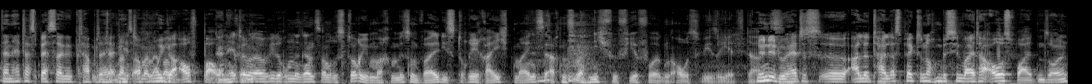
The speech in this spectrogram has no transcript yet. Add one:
dann hätte das besser geklappt, da hätte man es auch ruhiger aber, aufbauen Dann hätte können. man auch wiederum eine ganz andere Story machen müssen, weil die Story reicht meines Erachtens nach nicht für vier Folgen aus, wie sie jetzt da Nee, nee, ist. du hättest äh, alle Teilaspekte noch ein bisschen weiter ausweiten sollen.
